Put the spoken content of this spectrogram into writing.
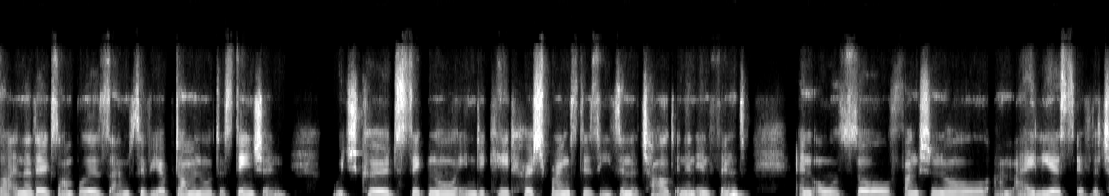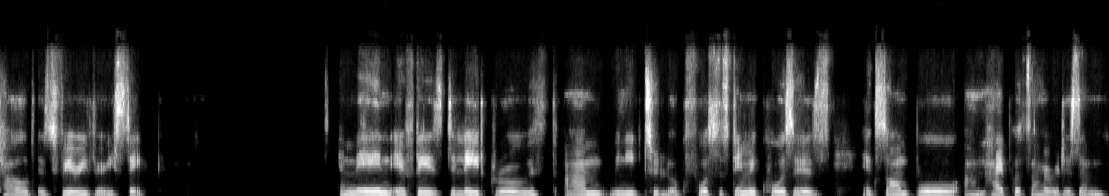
another example is um, severe abdominal distension, which could signal indicate Hirschsprung's disease in a child in an infant, and also functional um, ileus if the child is very, very sick. And then if there's delayed growth, um, we need to look for systemic causes, example, um, hypothyroidism.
